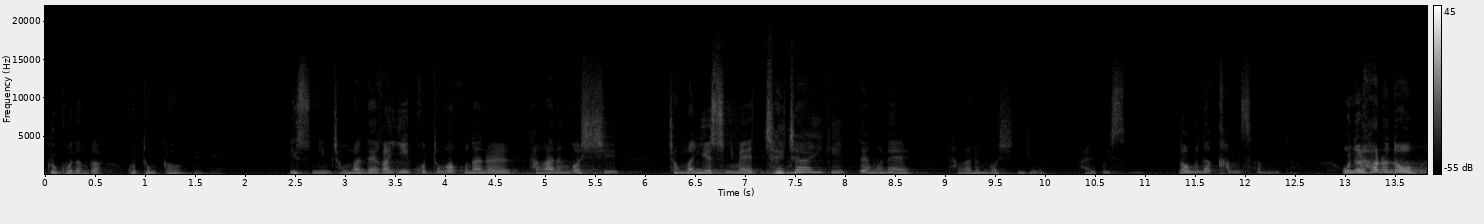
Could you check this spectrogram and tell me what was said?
그 고난과 고통 가운데에 예수님 정말 내가 이 고통과 고난을 당하는 것이 정말 예수님의 제자이기 때문에 당하는 것인 줄 알고 있습니다. 너무나 감사합니다. 오늘 하루도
